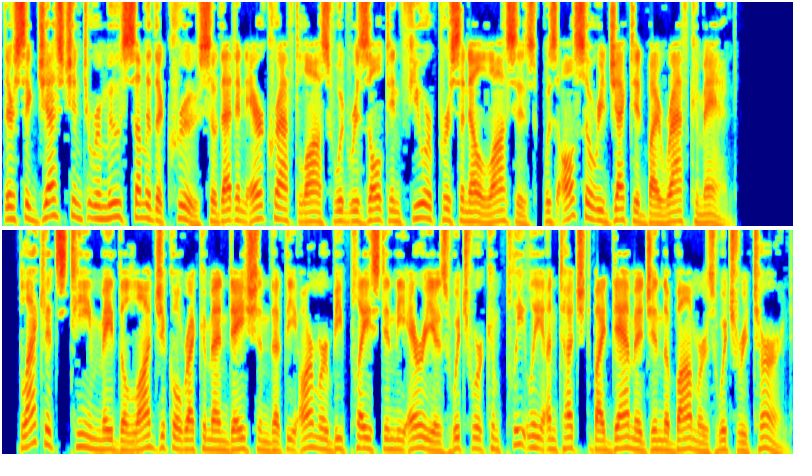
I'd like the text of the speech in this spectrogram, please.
Their suggestion to remove some of the crew so that an aircraft loss would result in fewer personnel losses, was also rejected by RAF Command. Blackett's team made the logical recommendation that the armor be placed in the areas which were completely untouched by damage in the bombers which returned.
